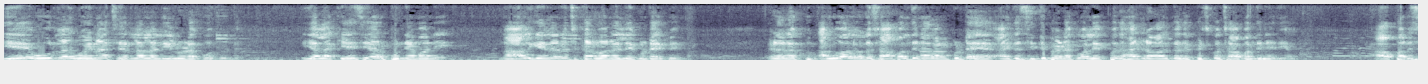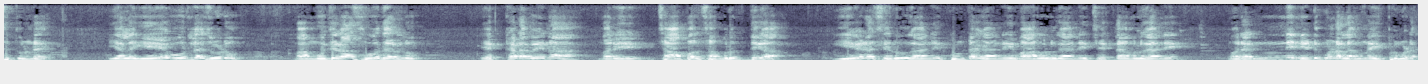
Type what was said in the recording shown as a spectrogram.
ఏ ఊర్లోకి పోయినా చెర్లలో నీళ్ళు ఉండకపోతుండే. ఇవాళ కేసీఆర్ పుణ్యమని నాలుగేళ్ళ నుంచి కర్వానే లేకుండా అయిపోయింది. ఏదైనా అల్వాలో చేపలు తినాలనుకుంటే అయితే సిద్దిపేటకో లేకపోతే హైదరాబాద్కో తెప్పించుకో చేపలు తినేది ఆ పరిస్థితి ఉండే. ఇవాళ ఏ ఊర్లో చూడు మా ముజరా సోదరులు ఎక్కడ పోయినా మరి చేపలు సమృద్ధిగా ఏడ చెరువు కానీ కుంట కానీ వాగులు కానీ చెక్ డ్యాములు కానీ మరి అన్ని నిండుకుండా ఉన్నాయి ఇప్పుడు కూడా.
